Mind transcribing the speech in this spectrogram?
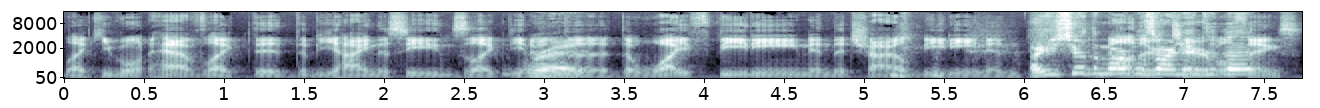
Like you won't have like the the behind the scenes, like you know Right. the the wife beating and the child beating and Are you sure the marbles aren't into terrible that? things.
